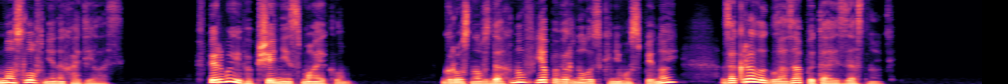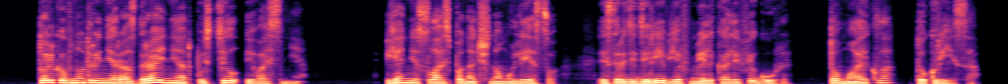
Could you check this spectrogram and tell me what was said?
но слов не находилось. Впервые в общении с Майклом. Грустно вздохнув, я повернулась к нему спиной, закрыла глаза, пытаясь заснуть. Только внутренний раздрай не отпустил и во сне. Я неслась по ночному лесу, и среди деревьев мелькали фигуры, то Майкла, то Криса.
